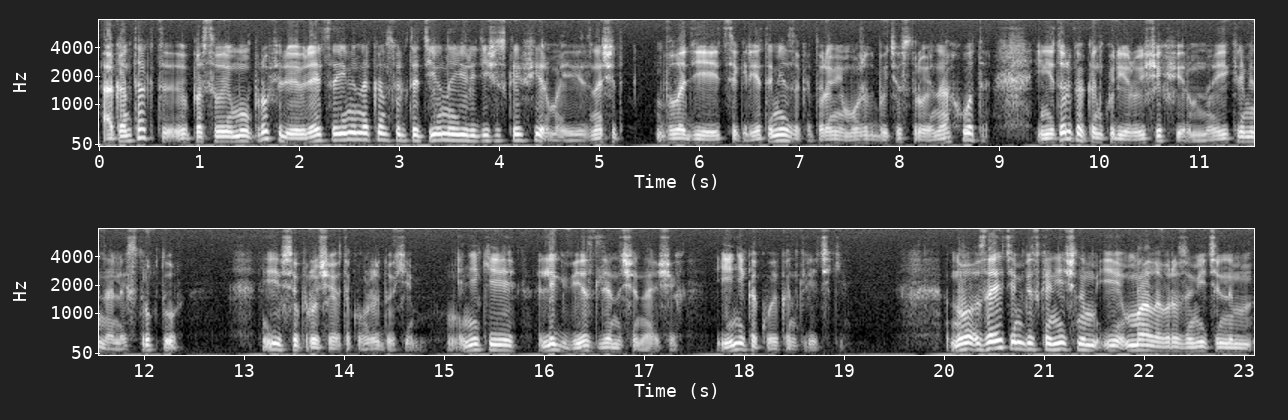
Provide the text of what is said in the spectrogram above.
А контакт по своему профилю является именно консультативной юридической фирмой, и значит, владеет секретами, за которыми может быть устроена охота, и не только конкурирующих фирм, но и криминальных структур, и все прочее в таком же духе. Некий ликбез для начинающих, и никакой конкретики. Но за этим бесконечным и маловразумительным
